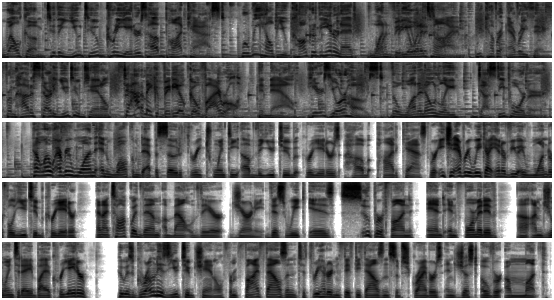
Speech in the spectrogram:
Welcome to the YouTube Creators Hub podcast, where we help you conquer the internet one video at a time. We cover everything from how to start a YouTube channel to how to make a video go viral. And now, here's your host, the one and only Dusty Porter. Hello, everyone, and welcome to episode 320 of the YouTube Creators Hub podcast, where each and every week I interview a wonderful YouTube creator and I talk with them about their journey. This week is super fun and informative. Uh, I'm joined today by a creator who has grown his YouTube channel from 5,000 to 350,000 subscribers in just over a month.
